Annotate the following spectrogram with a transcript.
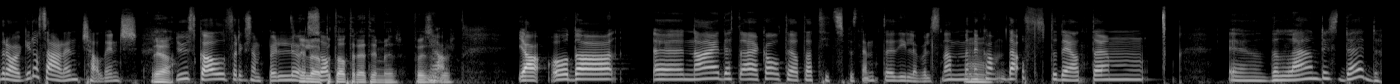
drager, og så er det en challenge. Ja. Du skal f.eks. Løse opp I løpet av tre timer, for eksempel. Ja, og da eh, Nei, dette er ikke alltid at det er tidsbestemt, eh, de levelsene. Men det, Mm. kan, det er ofte det at um, uh, The land is dead.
